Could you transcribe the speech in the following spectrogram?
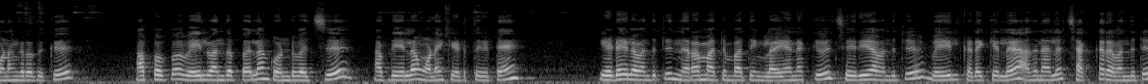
உணங்குறதுக்கு. அப்பப்போ வெயில் வந்தப்பெல்லாம் கொண்டு வச்சு அப்படியெல்லாம் உணக்கி எடுத்துக்கிட்டேன். இடையில வந்துட்டு நிறமாற்றம் பார்த்தீங்களா? எனக்கு சரியாக வந்துட்டு வெயில் கிடைக்கல. அதனால் சக்கரை வந்துட்டு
